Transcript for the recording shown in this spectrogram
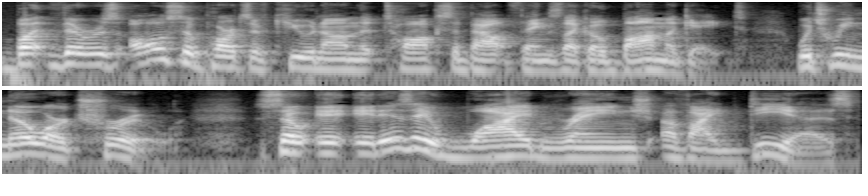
But there is also parts of QAnon that talks about things like Obamagate, which we know are true. So it, it is a wide range of ideas.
